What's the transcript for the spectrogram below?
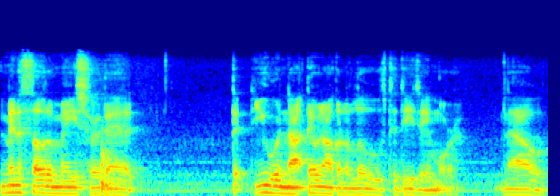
Minnesota made sure that, that you were not they were not going to lose to DJ Moore. Now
